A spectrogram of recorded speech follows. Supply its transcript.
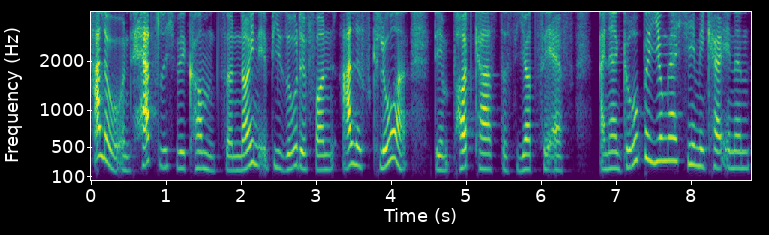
Hallo und herzlich willkommen zur neuen Episode von Alles Chlor, dem Podcast des JCF, einer Gruppe junger Chemikerinnen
